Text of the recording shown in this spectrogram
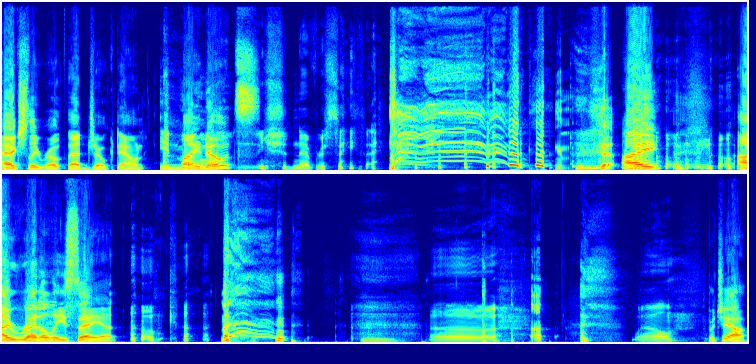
I actually wrote that joke down in my oh, notes. You should never say that. I I readily say it. Oh God. uh, well, But yeah.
